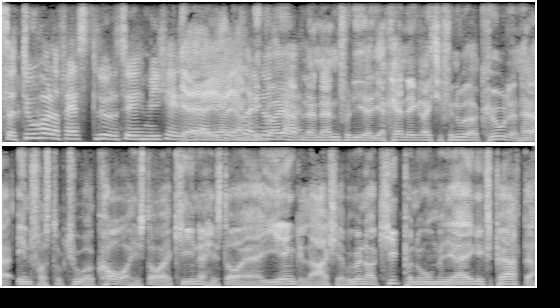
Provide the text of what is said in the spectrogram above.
Så du holder fast, lytter til, Michael? Ja, ja, ja jamen, det gør jeg blandt andet, fordi at jeg kan ikke rigtig finde ud af at købe den her infrastruktur, kover historie, Kina-historie i enkelte aktier. Jeg begynder at kigge på nogen, men jeg er ikke ekspert der,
